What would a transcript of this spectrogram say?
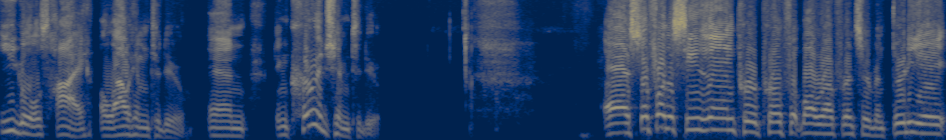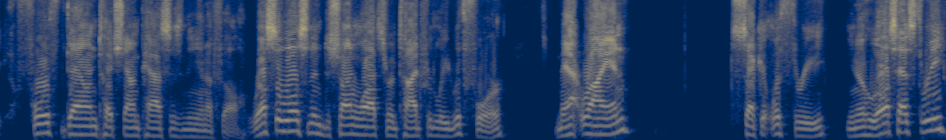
Eagles high allow him to do and encourage him to do. Uh, so far this season, per Pro Football Reference, there have been 38 fourth down touchdown passes in the NFL. Russell Wilson and Deshaun Watson are tied for the lead with four. Matt Ryan, second with three. You know who else has three?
